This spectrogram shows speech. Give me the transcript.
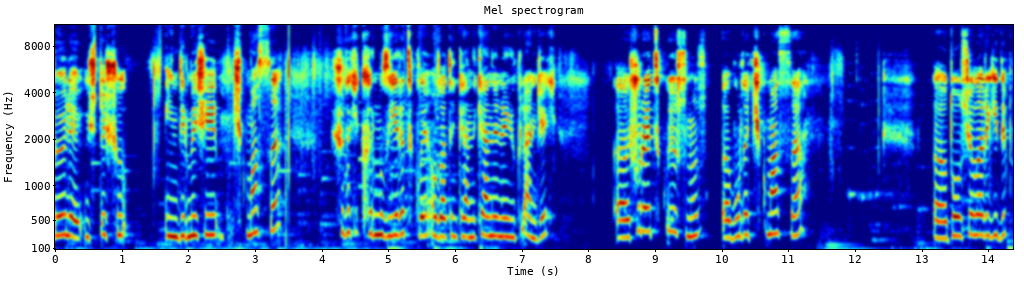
böyle üstte şu indirme şeyi çıkmazsa şuradaki kırmızı yere tıklayın. O zaten kendi kendine yüklenecek. E, şuraya tıklıyorsunuz. E, burada çıkmazsa e, dosyalara gidip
